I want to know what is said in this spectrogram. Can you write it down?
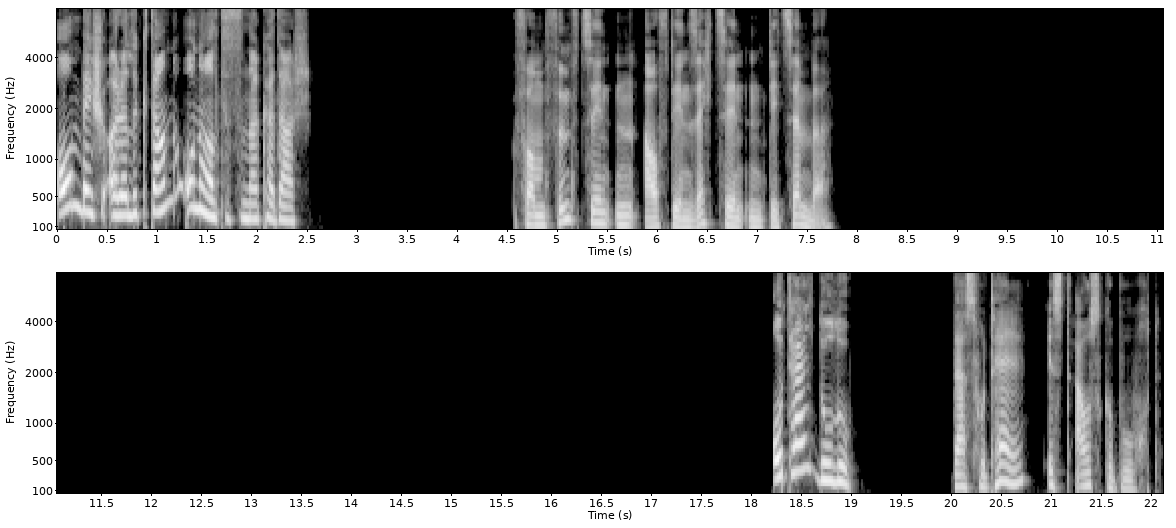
...15 Aralık'tan 16'sına kadar. Vom 15. auf den 16. Dezember. Otel dolu. Das Hotel ist ausgebucht.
